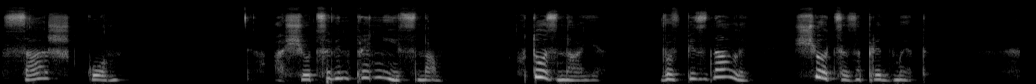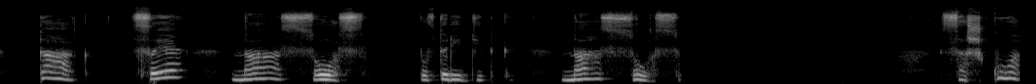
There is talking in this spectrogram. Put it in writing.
Сашком. А що це він приніс нам? Хто знає? Ви впізнали, що це за предмет? Так, це насос. Повторіть, дітки, насос. Сашко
